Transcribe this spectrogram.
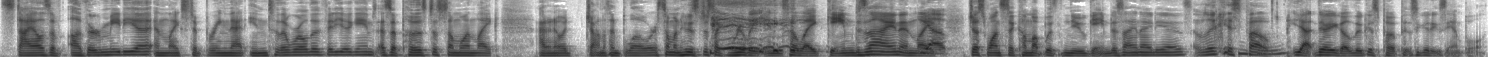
styles of other media and likes to bring that into the world of video games as opposed to someone like I don't know, Jonathan Blow or someone who's just like really into like game design and like Yep. just wants to come up with new game design ideas. Lucas Pope. Yeah, there you go. Lucas Pope is a good example.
